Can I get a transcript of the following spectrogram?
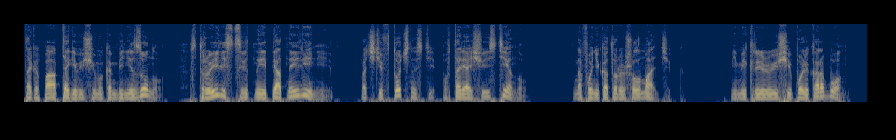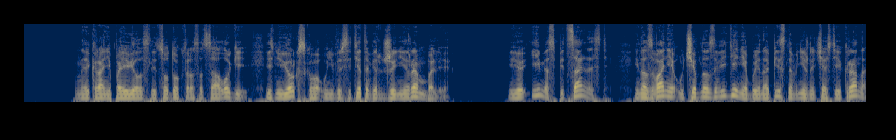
так как по обтягивающему комбинезону струились цветные пятна и линии, почти в точности повторяющие стену, на фоне которой шел мальчик, мимикрирующий поликарбон. На экране появилось лицо доктора социологии из Нью-Йоркского университета Вирджинии Рэмболи. Ее имя, специальность и название учебного заведения были написаны в нижней части экрана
